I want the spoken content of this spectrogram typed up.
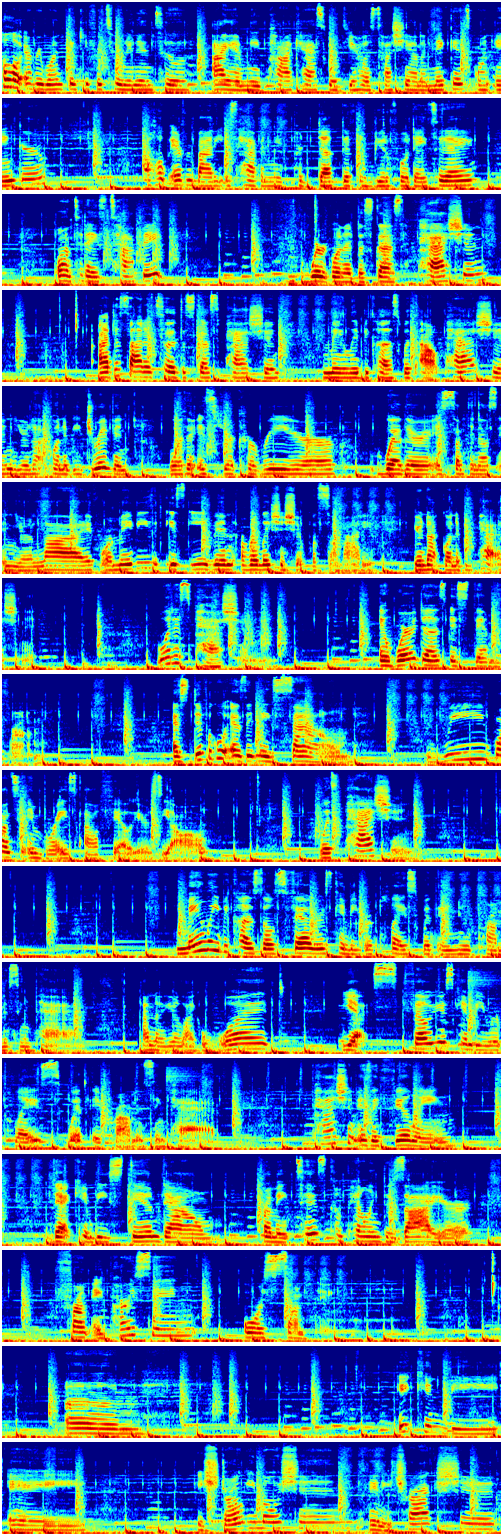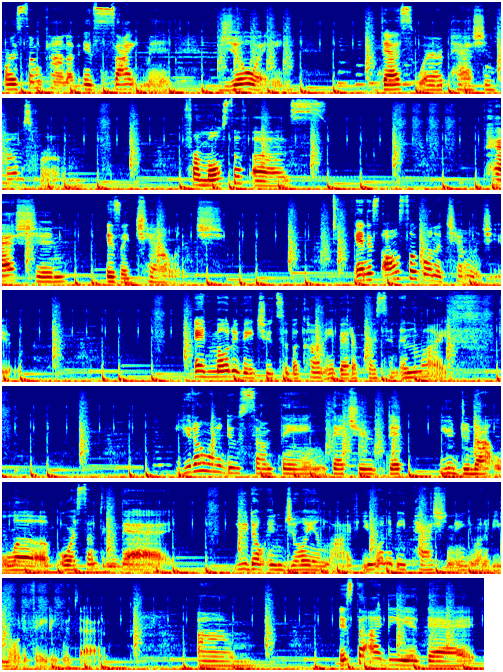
Hello, everyone. Thank you for tuning in to I Am Me podcast with your host, Tysheona Mickens on Anchor. I hope everybody is having a productive and beautiful day today. On today's topic, we're going to discuss passion. I decided to discuss passion mainly because without passion, you're not going to be driven, whether it's your career, whether it's something else in your life, or maybe it's even a relationship with somebody. You're not going to be passionate. What is passion? And where does it stem from? As difficult as it may sound, we want to embrace our failures, y'all. With passion, mainly because those failures can be replaced with a new promising path. I know you're like, what? Yes, failures can be replaced with a promising path. Passion is a feeling that can be stemmed down from a tense, compelling desire from a person or something. Um, it can be a a strong emotion, an attraction, or some kind of excitement, joy. That's where passion comes from. For most of us, passion is a challenge. And it's also going to challenge you and motivate you to become a better person in life. You don't want to do something that you that you do not love or something that you don't enjoy in life. You want to be passionate and you want to be motivated with that. Um, it's the idea that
